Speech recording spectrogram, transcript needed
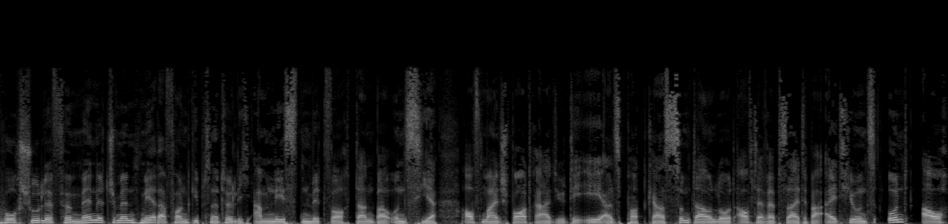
Hochschule für Management. Mehr davon gibt's natürlich am nächsten Mittwoch dann bei uns hier auf meinsportradio.de als Podcast zum Download auf der Webseite bei iTunes und auch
